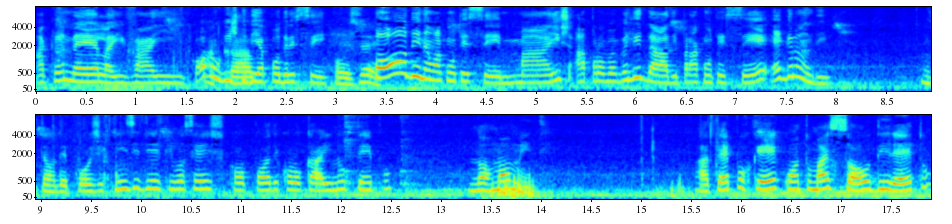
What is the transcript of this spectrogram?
a canela e vai. Corre o risco de apodrecer. Pois é. Pode não acontecer, mas a probabilidade para acontecer é grande. Então, depois de 15 dias que vocês podem colocar aí no tempo normalmente. Até porque quanto mais sol direto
